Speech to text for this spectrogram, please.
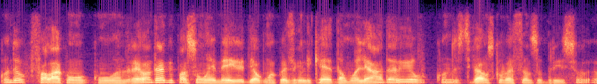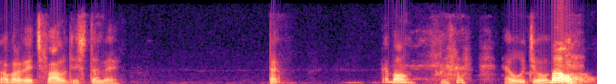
quando eu falar com, com o André, o André me passou um e-mail de alguma coisa que ele quer dar uma olhada, eu, quando estivermos conversando sobre isso, eu aproveito e falo disso também. É, é bom, é útil. Bom,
